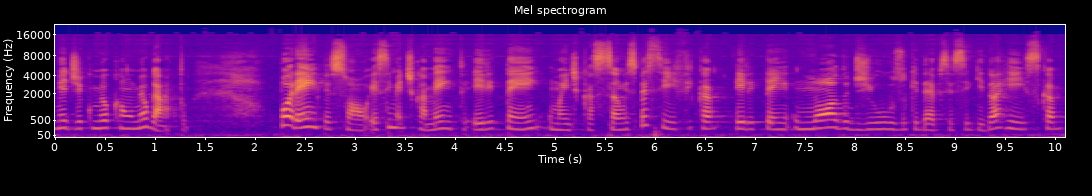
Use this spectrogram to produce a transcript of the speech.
medico meu cão, o meu gato. Porém, pessoal, esse medicamento, ele tem uma indicação específica, ele tem um modo de uso que deve ser seguido à risca,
